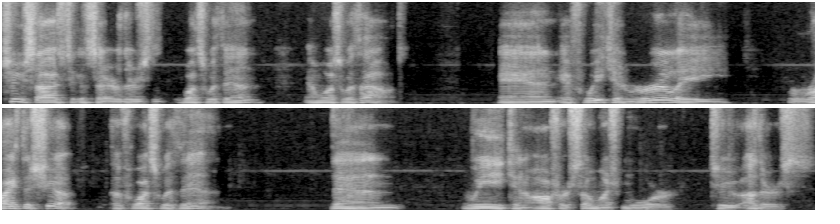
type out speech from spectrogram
two sides to consider. There's what's within and what's without. And if we can really right the ship of what's within, then we can offer so much more to others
